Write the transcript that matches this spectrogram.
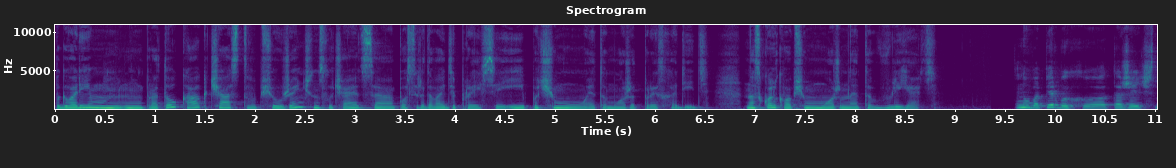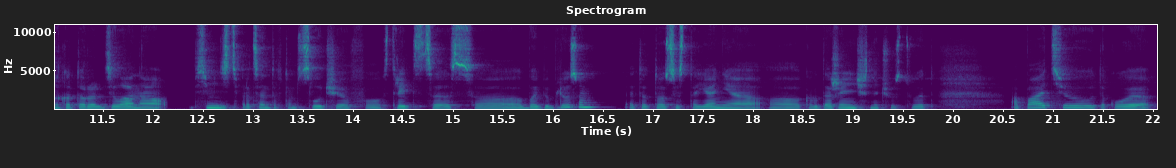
Поговорим про то, как часто вообще у женщин случается послеродовая депрессия и почему это может происходить. Насколько вообще мы можем на это влиять? Ну, во-первых, э, та женщина, которая родила, она в 70% там, случаев э, встретиться с бэби-блюзом. Это то состояние, э, когда женщина чувствует апатию, такое,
